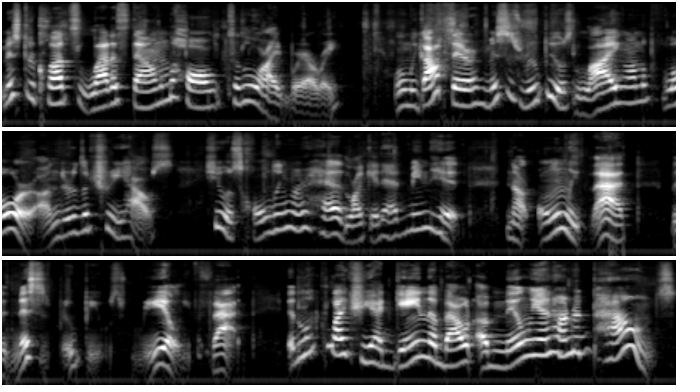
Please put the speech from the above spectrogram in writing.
Mr. Klutz led us down the hall to the library. When we got there, Mrs. Roopy was lying on the floor under the treehouse. She was holding her head like it had been hit. Not only that, but Mrs. Roopy was really fat. It looked like she had gained about a million hundred pounds.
